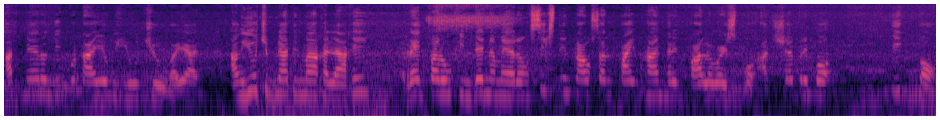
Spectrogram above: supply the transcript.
At meron din po tayong YouTube. Ayan. Ang YouTube natin mga kalaki, Red Parungkin din na merong 16,500 followers po. At syempre po, TikTok.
